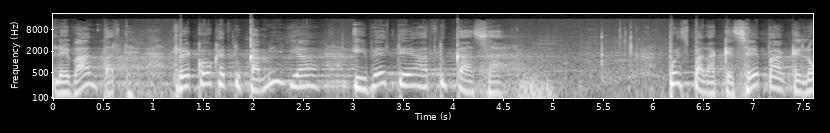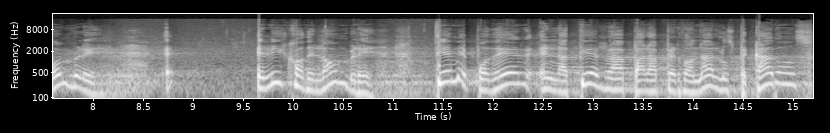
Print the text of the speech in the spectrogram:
levántate, recoge tu camilla y vete a tu casa. Pues para que sepan que el hombre, el Hijo del Hombre, tiene poder en la tierra para perdonar los pecados,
